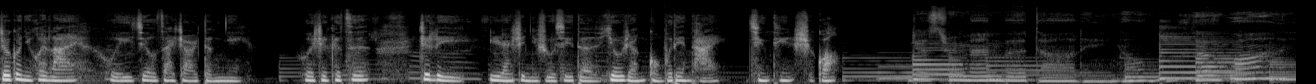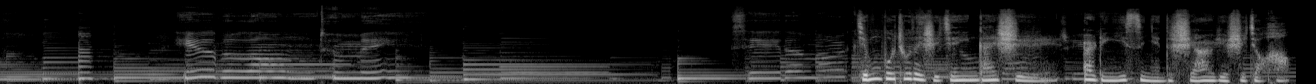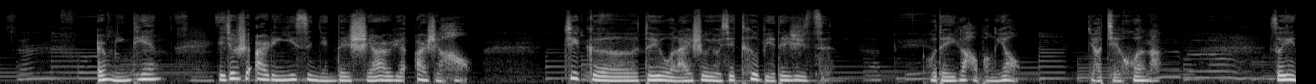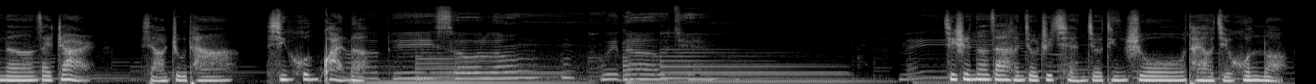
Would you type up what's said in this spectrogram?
如果你会来，我依旧在这儿等你。我是柯兹，这里依然是你熟悉的悠然广播电台，倾听时光。节目播出的时间应该是二零一四年的十二月十九号，而明天，也就是二零一四年的十二月二十号，这个对于我来说有些特别的日子，我的一个好朋友要结婚了，所以呢，在这儿想要祝他新婚快乐。其实呢，在很久之前就听说他要结婚了，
